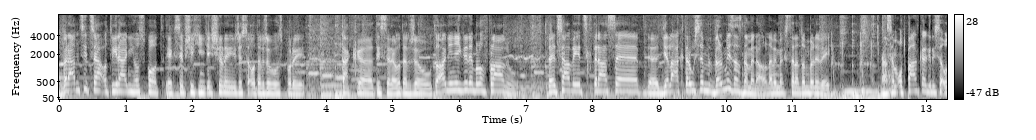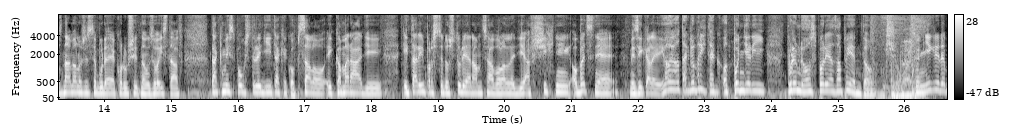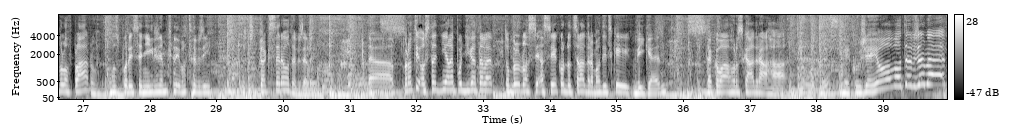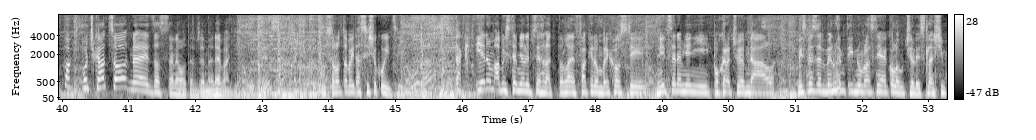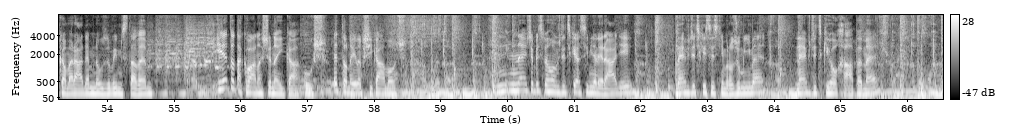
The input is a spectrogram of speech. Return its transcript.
V rámci třeba otvírání hospod, jak se všichni těšili, že se otevřou hospody, tak eh, ty se neotevřou. To ani nikdy nebylo v plánu. To je třeba věc, která se eh, dělá a kterou jsem velmi zaznamenal. Nevím, jak jste na tom byli vy. Já jsem od pátka, kdy se oznámilo, že se bude jako rušit nouzový stav, tak mi spousty lidí tak jako psalo, i kamarádi, i tady prostě do studia nám třeba volali lidi a všichni obecně mi říkali, jo jo, tak dobrý, tak od pondělí půjdem do hospody a zapijem to. To nikdy nebylo v plánu. Hospody se nikdy neměly otevřít, tak se neotevřeli. Uh, pro ty ostatní ale podnikatele to byl vlastně asi jako docela dramatický víkend, taková horská dráha. Jakože jo, otevřeme, pak počkat, co? Ne, zase neotevřeme, nevadí. Muselo to být asi šokující. Tak jenom, abyste měli přehled, tohle je fakt jenom v rychlosti, nic se nemění, pokračujeme dál. My jsme se v minulém týdnu vlastně jako loučili s naším kamarádem nouzovým stavem. Je to taková naše nejka už, je to nejlepší kámoš. Ne, že bychom ho vždycky asi měli rádi, ne vždycky si s ním rozumíme, ne vždycky ho chápeme,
